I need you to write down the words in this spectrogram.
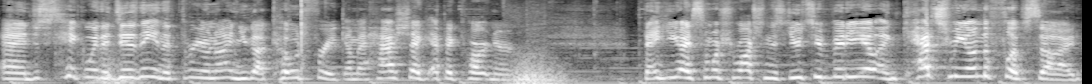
and just take away the Disney and the 309, you got Code Freak. I'm a hashtag epic partner. Thank you guys so much for watching this YouTube video, and catch me on the flip side.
